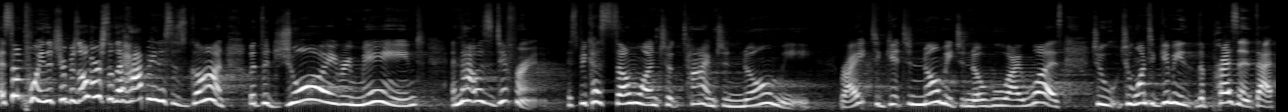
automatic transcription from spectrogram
at some point the trip is over, so the happiness is gone, but the joy remained, and that was different. It's because someone took time to know me, right? To get to know me, to know who I was, to, to want to give me the present that,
